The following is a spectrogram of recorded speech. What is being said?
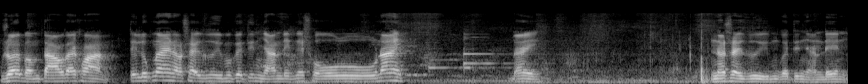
Rồi bấm tạo tài khoản. Thì lúc này nó sẽ gửi một cái tin nhắn đến cái số này. Đây. Nó sẽ gửi một cái tin nhắn đến.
